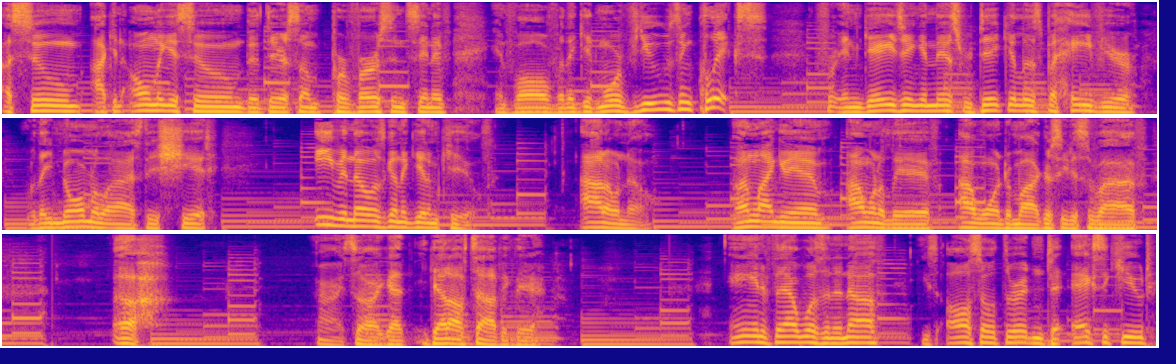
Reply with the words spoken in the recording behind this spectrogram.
assume, I can only assume that there's some perverse incentive involved where they get more views and clicks for engaging in this ridiculous behavior where they normalize this shit, even though it's to get them killed. I don't know. Unlike them, I want to live. I want democracy to survive. Ugh. All right, sorry, I got got off topic there. And if that wasn't enough, he's also threatened to execute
